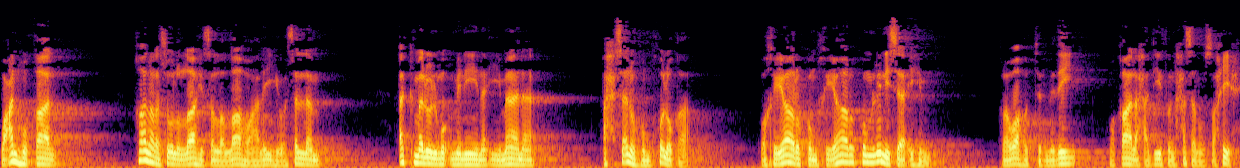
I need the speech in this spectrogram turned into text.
وعنه قال قال رسول الله صلى الله عليه وسلم أكمل المؤمنين إيمانا أحسنهم خلقا وخياركم خياركم لنسائهم. رواه الترمذي وقال حديث حسن صحيح.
